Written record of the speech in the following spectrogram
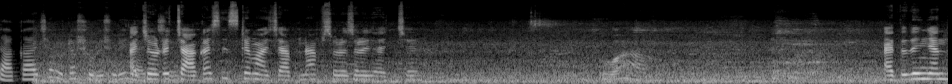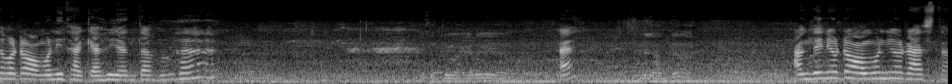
চাকা আছে আর ওটা সরে সরে আচ্ছা ওটা চাকা সিস্টেম আছে আপনার সরে সরে যাচ্ছে। এতদিন জানতাম ওটা অমনই থাকে আমি জানতাম। হ্যাঁ? আমদানি ওটা অমনীয় রাস্তা।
